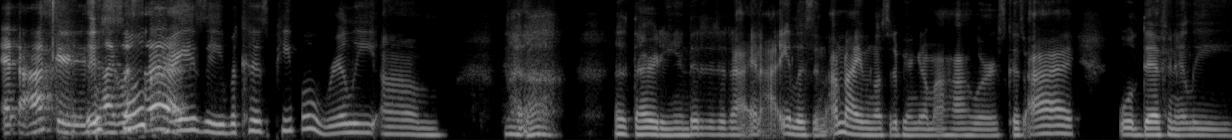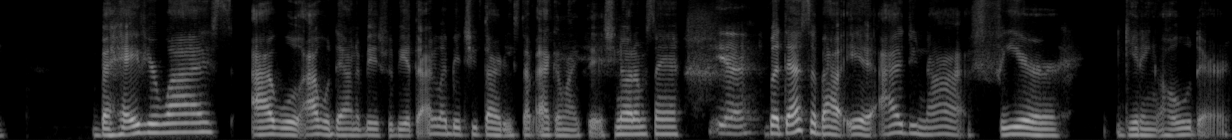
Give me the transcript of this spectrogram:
at the Oscars. It's like, so crazy because people really um like, uh, 30 and da, da, da, da. And I listen, I'm not even gonna sit up here and get on my high horse because I will definitely behavior wise, I will I will down a bitch for being 30. I'm like, bitch, you 30. Stop acting like this. You know what I'm saying? Yeah. But that's about it. I do not fear getting older.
